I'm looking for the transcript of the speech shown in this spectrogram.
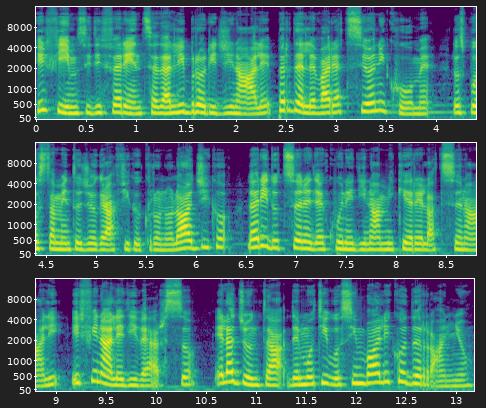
Il film si differenzia dal libro originale per delle variazioni come lo spostamento geografico e cronologico, la riduzione di alcune dinamiche relazionali, il finale diverso e l'aggiunta del motivo simbolico del ragno.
